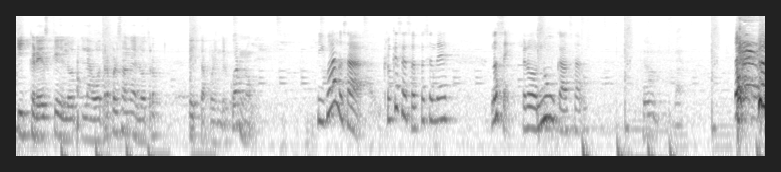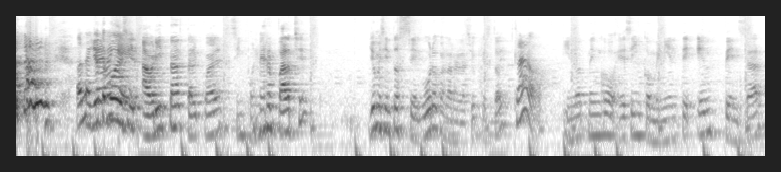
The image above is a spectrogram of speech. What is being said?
y crees que el o- la otra persona, el otro, te está poniendo el cuerno. Igual, o sea, creo que es eso, es cuestión de. No sé, pero nunca, o sea. Pero, O sea, Yo te puedo que- decir ahorita, tal cual, sin poner parche, yo me siento seguro con la relación que estoy Claro, y no tengo ese inconveniente en pensar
